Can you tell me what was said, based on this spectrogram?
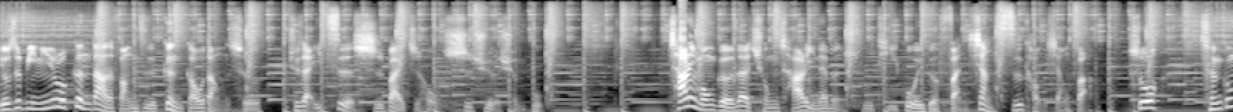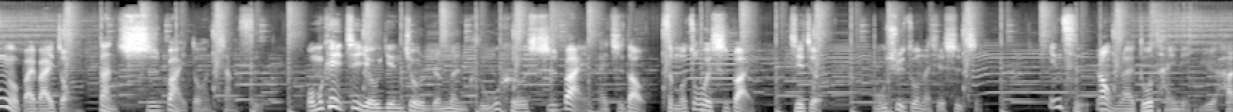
有着比尼洛更大的房子、更高档的车，却在一次的失败之后失去了全部。查理·蒙格在《穷查理》那本书提过一个反向思考的想法，说成功有百百种，但失败都很相似。我们可以借由研究人们如何失败，来知道怎么做会失败，接着不去做那些事情。因此，让我们来多谈一点约翰。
